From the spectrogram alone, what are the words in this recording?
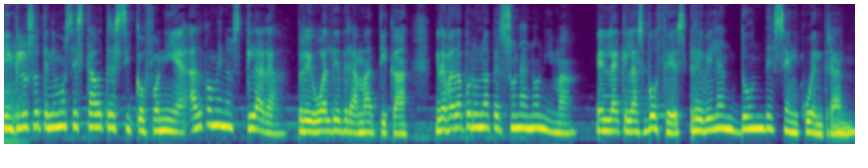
Incluso tenemos esta otra psicofonía, algo menos clara, pero igual de dramática, grabada por una persona anónima, en la que las voces revelan dónde se encuentran.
